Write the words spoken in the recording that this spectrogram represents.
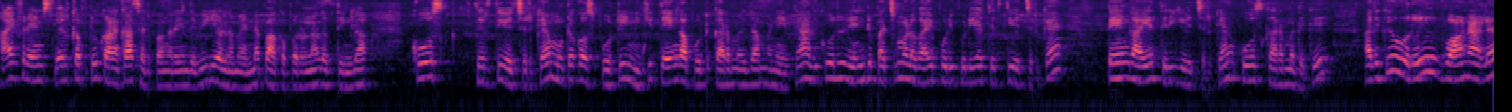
ஹாய் ஃப்ரெண்ட்ஸ் வெல்கம் டு கணக்காக சரிப்பாங்கிற இந்த வீடியோவில் நம்ம என்ன பார்க்க போகிறோம்னா அதை பார்த்தீங்களா கோஸ் திருத்தி வச்சுருக்கேன். முட்டைக்கோஸ் போட்டு இன்றைக்கி தேங்காய் போட்டு கரம்பு தான் பண்ணியிருக்கேன். அதுக்கு ஒரு ரெண்டு பச்சை மிளகாய் பொடி பொடியாக திருத்தி வச்சுருக்கேன். தேங்காயை திருக்கி வச்சுருக்கேன் கோஸ் கரம்பதுக்கு அதுக்கு ஒரு வானால்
